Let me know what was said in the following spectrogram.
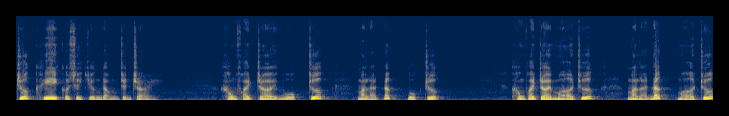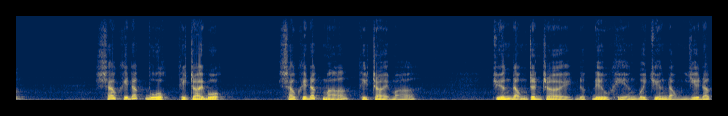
trước khi có sự chuyển động trên trời. Không phải trời buộc trước mà là đất buộc trước. Không phải trời mở trước mà là đất mở trước. Sau khi đất buộc thì trời buộc. Sau khi đất mở thì trời mở. Chuyển động trên trời được điều khiển bởi chuyển động dưới đất.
